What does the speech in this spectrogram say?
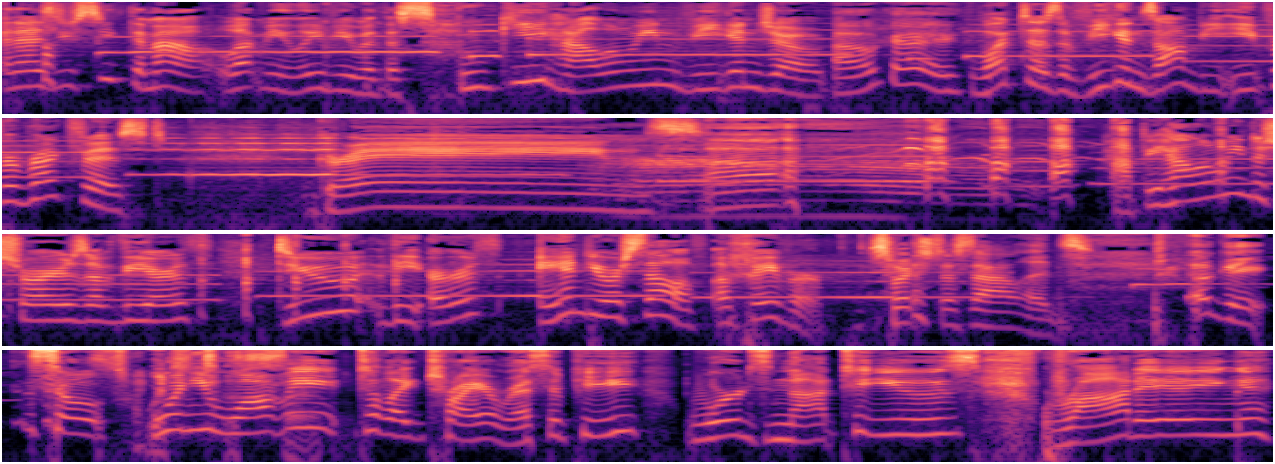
And as you seek them out, let me leave you with a spooky Halloween vegan joke. Okay. What does a vegan zombie eat for breakfast? Grains. Uh, Happy Halloween, destroyers of the earth. Do the earth and yourself a favor. Switch to salads. Okay. So when you to want me to like try a recipe, words not to use, rotting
